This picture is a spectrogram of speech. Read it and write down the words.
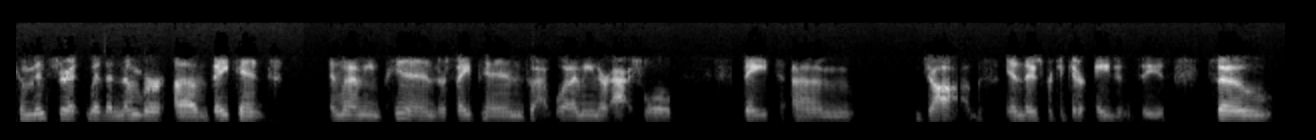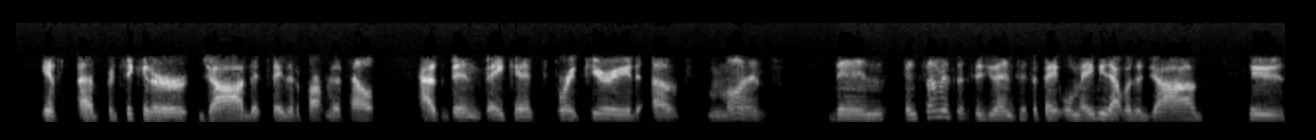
commensurate with the number of vacant, and when I mean pins or say pins, what I mean are actual state um, jobs in those particular agencies. So if a particular job at, say, the Department of Health has been vacant for a period of months, then in some instances you anticipate, well, maybe that was a job whose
